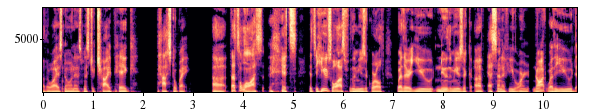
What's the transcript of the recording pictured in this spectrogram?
otherwise known as Mr. Chi Pig, passed away. Uh, that's a loss. It's it's a huge loss for the music world. Whether you knew the music of SNFU or not, whether you'd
